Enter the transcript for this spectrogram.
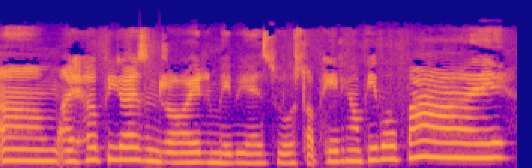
um, I hope you guys enjoyed, and maybe you guys will stop hating on people. Bye.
